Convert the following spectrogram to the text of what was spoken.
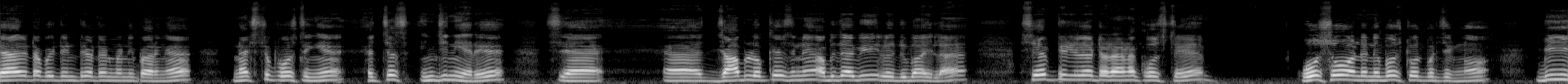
டேரெக்டாக போய்ட்டு இன்டர்வியூ அட்டன் பண்ணி பாருங்கள் next posting HS engineer job location Abu Dhabi இல்லை துபாயில் சேஃப்டி ரிலேட்டடான course OSHA and NEBOSH code படிச்சிருக்கணும். பிஇ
